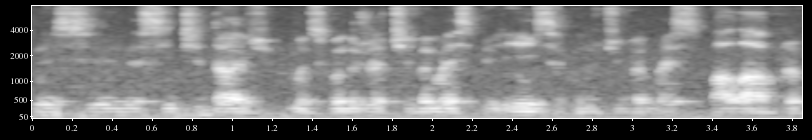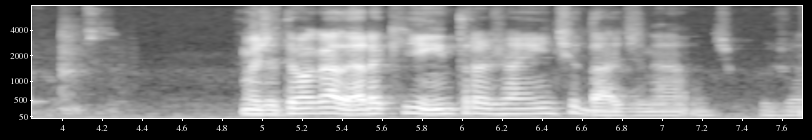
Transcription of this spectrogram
nesse, nessa entidade. Mas quando eu já tiver mais experiência, quando eu tiver mais palavra, vamos dizer. Mas já tem uma galera que entra já em entidade, né? Tipo, já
